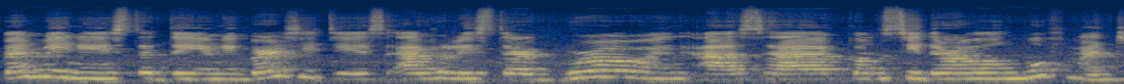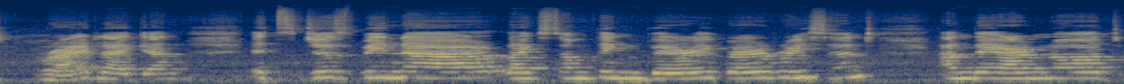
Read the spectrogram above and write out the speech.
feminists at the universities actually start growing as a considerable movement right? Like and it's just been a, like something very very recent and they are not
